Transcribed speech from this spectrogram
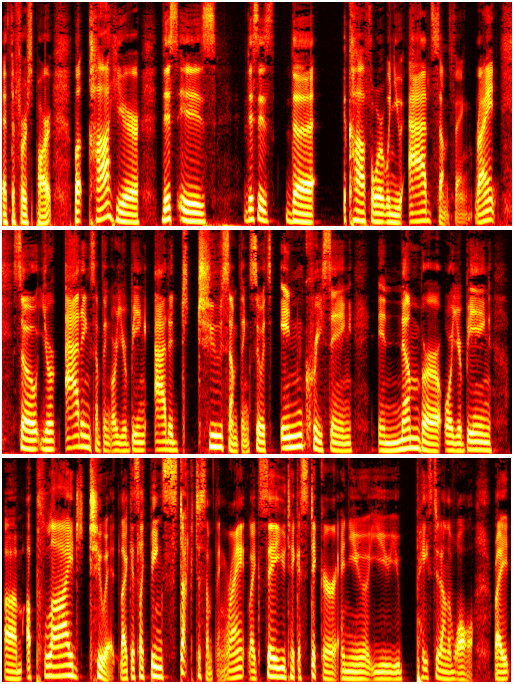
at the first part, but ka here, this is this is the ka for when you add something, right? So you're adding something or you're being added to something. So it's increasing in number or you're being um, applied to it. Like it's like being stuck to something, right? Like say you take a sticker and you you you paste it on the wall, right?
